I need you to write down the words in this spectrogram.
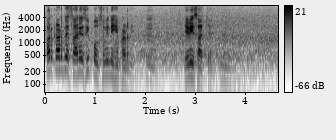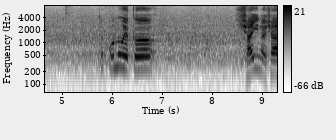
ਪਰ ਕੱਢਦੇ ਸਾਰੇ ਸੀ ਪੁਲਿਸ ਵੀ ਨਹੀਂ ਫੜਦੀ। ਇਹ ਵੀ ਸੱਚ ਹੈ। ਹੂੰ। ਤੇ ਉਹਨੂੰ ਇੱਕ ਸ਼ਾਹੀ ਨਸ਼ਾ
